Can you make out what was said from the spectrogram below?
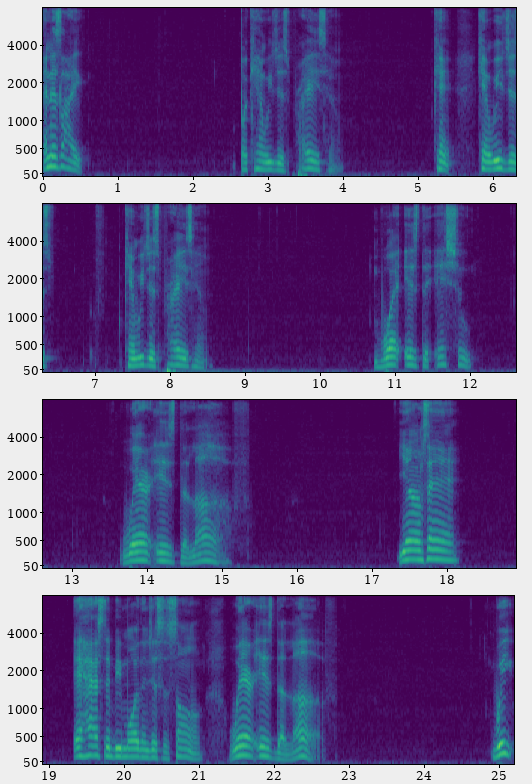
And it's like, but can we just praise him? Can can we just can we just praise him? What is the issue? Where is the love? You know what I'm saying? It has to be more than just a song. Where is the love? We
